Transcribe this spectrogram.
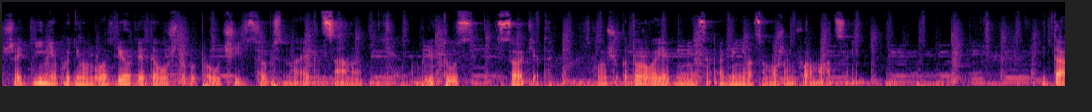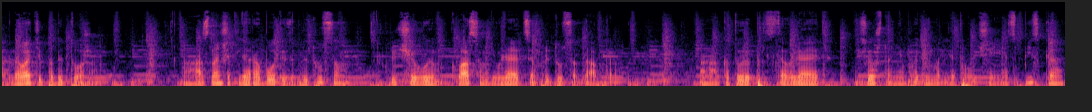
шаги необходимо было сделать для того, чтобы получить, собственно, этот самый Bluetooth сокет, с помощью которого и обмениваться, обмениваться можно информацией. Итак, давайте подытожим. А, значит, для работы с Bluetooth ключевым классом является Bluetooth адаптер, а, который представляет все, что необходимо для получения списка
